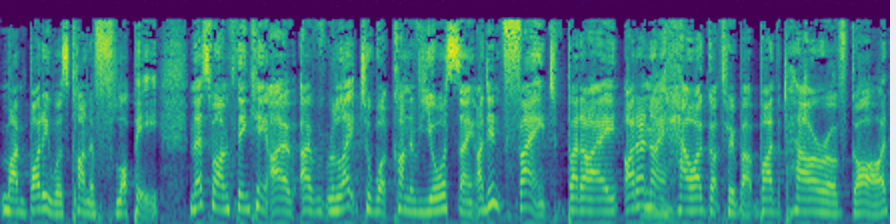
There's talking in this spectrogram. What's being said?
my body was kind of floppy. And that's why I'm thinking I, I relate to what kind of you're saying. I didn't faint, but I, I don't hmm. know how I got through, but by the power of God.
